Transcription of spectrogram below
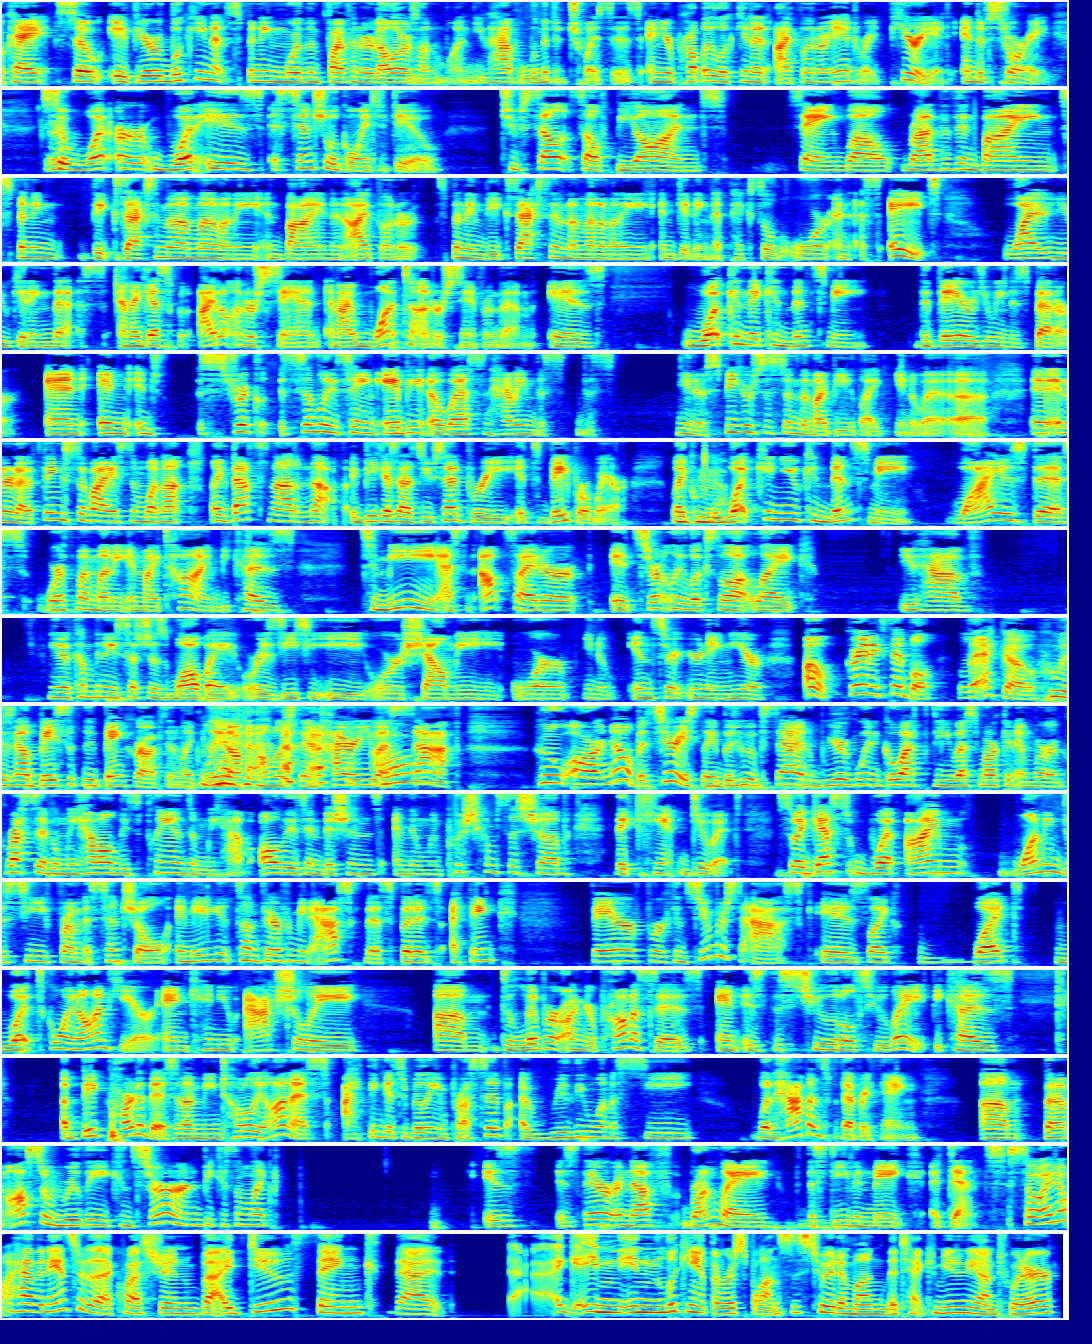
Okay. So if you're looking at spending more than $500 on one, you have limited choices and you're probably looking at iPhone or Android, period. End of story. So what are, what is Essential going to do to sell itself beyond saying, well, rather than buying, spending the exact same amount of money and buying an iPhone or spending the exact same amount of money and getting a Pixel or an S8, why are you getting this? And I guess what I don't understand and I want to understand from them is what can they convince me that they are doing is better? And and and strictly simply saying ambient OS and having this this you know speaker system that might be like you know a, a an Internet of Things device and whatnot like that's not enough. Because as you said Brie it's vaporware. Like mm-hmm. what can you convince me? Why is this worth my money and my time? Because to me as an outsider it certainly looks a lot like you have you know companies such as Huawei or ZTE or Xiaomi or you know insert your name here. Oh, great example, LeEco, who is now basically bankrupt and like laid off almost their entire U.S. Oh. staff. Who are no, but seriously, but who have said we are going to go after the U.S. market and we're aggressive and we have all these plans and we have all these ambitions, and then when push comes to shove, they can't do it. So I guess what I'm wanting to see from Essential, and maybe it's unfair for me to ask this, but it's I think fair for consumers to ask is like what what's going on here? And can you actually um, deliver on your promises? And is this too little too late? Because a big part of this if i'm being totally honest i think it's really impressive. I really want to see what happens with everything. Um, but i'm also really concerned because i'm like is Is there enough runway for this to even make a dent? So I don't have an answer to that question, but I do think that in in looking at the responses to it among the tech community on Twitter,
